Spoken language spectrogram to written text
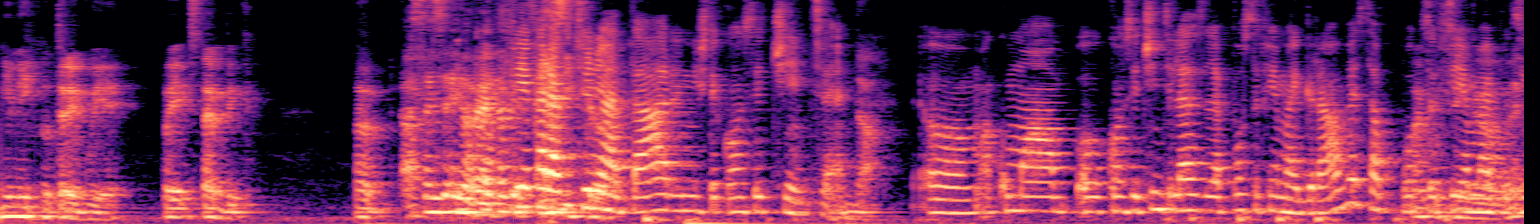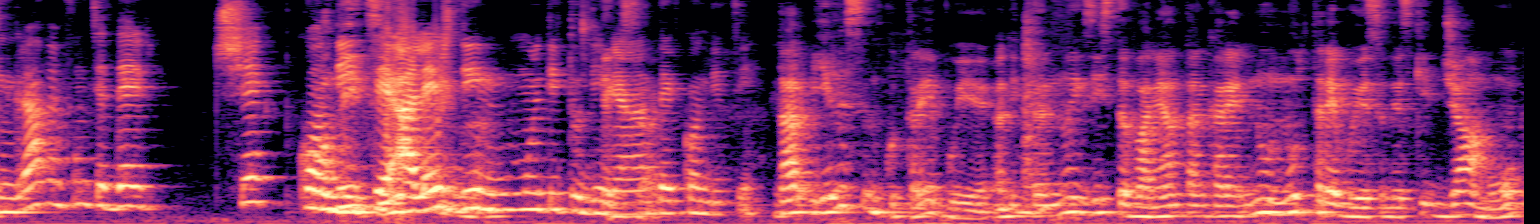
nimic nu trebuie. Păi, stai un pic. Uh, Asta este o Că realitate fiecare fizică. acțiune a ta are niște consecințe. Da. Uh, Acum, uh, consecințele astea pot să fie mai grave sau pot Mai să puțin fie mai grave. puțin grave în funcție de ce Condiții. condiție alegi Da. din multitudinea Exact. de condiții. Dar ele sunt cu trebuie, adică nu există varianta în care nu, nu trebuie să deschid geamul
